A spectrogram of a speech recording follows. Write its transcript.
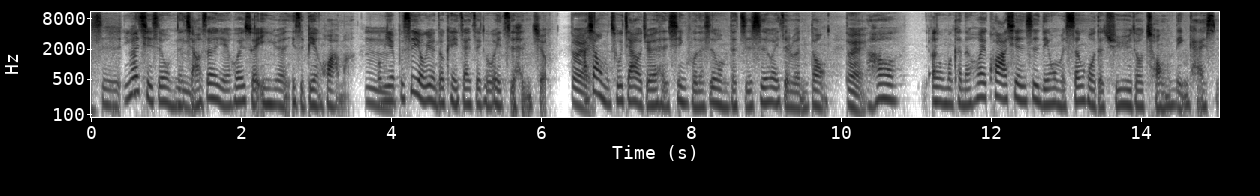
是因为其实我们的角色也会随因缘一直变化嘛，嗯。我们也不是永远都可以在这个位置很久。对。啊，像我们出家，我觉得很幸福的是，我们的执事会一直轮动，对。然后呃，我们可能会跨县市，连我们生活的区域都从零开始，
